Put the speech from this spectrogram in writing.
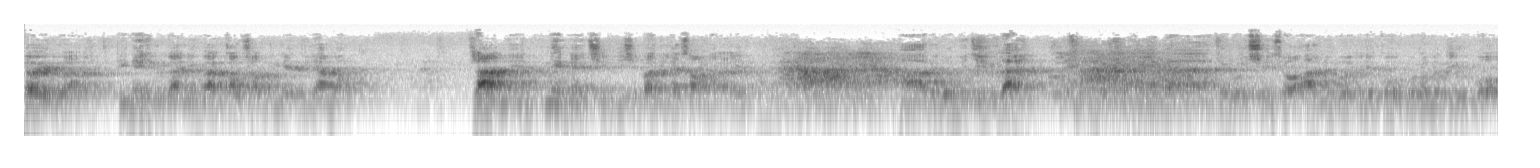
ရောရကဒီနေ့လှူကနီးမှာကောက်ဆောက်တည်တဲ့သီလမှာလာနဲ့နှစ်နဲ့ချီပြီးရှစ်ပါးသီလဆောက်နေတာလေမှန်ပါဗျာဟာတကူမကြည့်ဘူးလားကြည့်ပါဗျာတကူရှင်စောအာနုဘောကြီးကိုယ့်ကိုယ်တော့မသိဘူးပေါ့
